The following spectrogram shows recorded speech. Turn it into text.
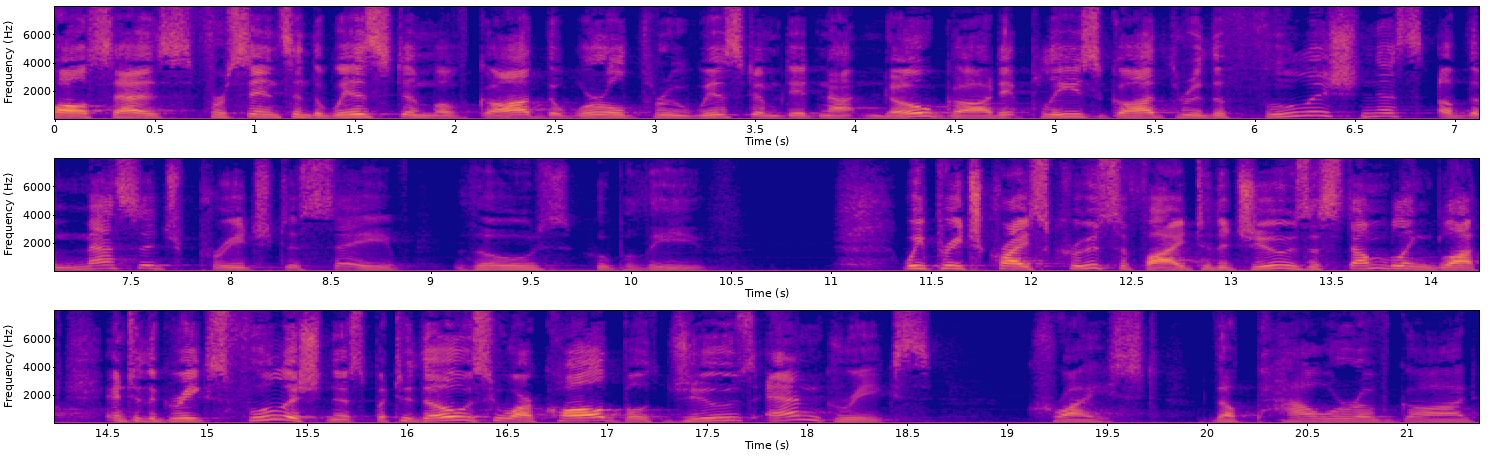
Paul says, For since in the wisdom of God the world through wisdom did not know God, it pleased God through the foolishness of the message preached to save those who believe. We preach Christ crucified to the Jews a stumbling block and to the Greeks foolishness, but to those who are called, both Jews and Greeks, Christ, the power of God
